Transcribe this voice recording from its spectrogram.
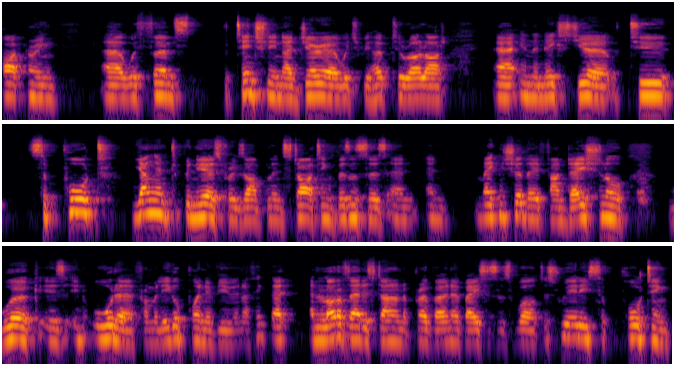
partnering uh, with firms potentially in Nigeria, which we hope to roll out uh, in the next year to support young entrepreneurs, for example, in starting businesses and, and making sure their foundational work is in order from a legal point of view. And I think that, and a lot of that is done on a pro bono basis as well, just really supporting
